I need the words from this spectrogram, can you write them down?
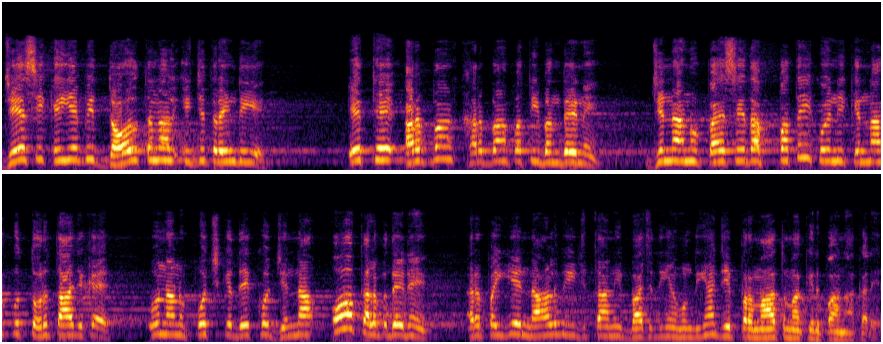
ਜੇ ਅਸੀਂ ਕਹੀਏ ਵੀ ਦੌਲਤ ਨਾਲ ਇੱਜ਼ਤ ਰਹਿੰਦੀ ਏ, ਇੱਥੇ ਅਰਬਾਂ ਖਰਬਾਂ ਪਤੀ ਬੰਦੇ ਨੇ, ਜਿਨ੍ਹਾਂ ਨੂੰ ਪੈਸੇ ਦਾ ਪਤਾ ਹੀ ਕੋਈ ਨਹੀਂ ਕਿੰਨਾ ਕੁ ਧੁਰ ਤਾਜਕ ਹੈ ਉਹਨਾਂ ਨੂੰ ਪੁੱਛ ਕੇ ਦੇਖੋ ਜਿੰਨਾ ਉਹ ਕਲਪਦੇ ਨੇ, ਰੁਪਈਏ ਨਾਲ ਵੀ ਇੱਜ਼ਤਾਂ ਨਹੀਂ ਬਚਦੀਆਂ ਹੁੰਦੀਆਂ ਜੇ ਪ੍ਰਮਾਤਮਾ ਕਿਰਪਾ ਨਾ ਕਰੇ।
